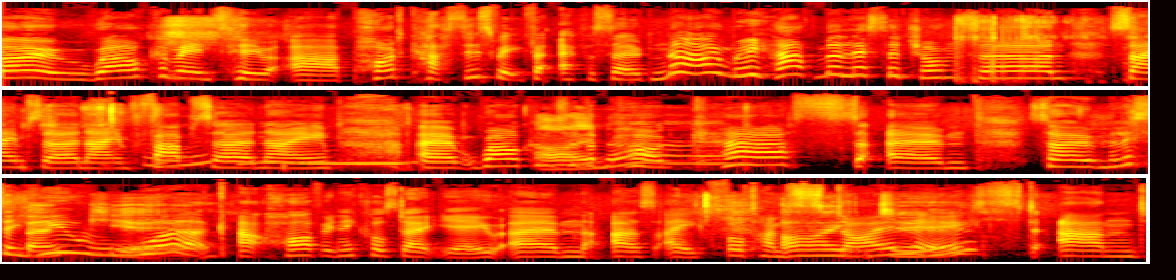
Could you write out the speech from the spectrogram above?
So, welcome into our podcast this week for episode nine. We have Melissa Johnson, same surname, fab surname. Um, welcome I to the know. podcast. Um, so, Melissa, Thank you, you. work at Harvey Nichols, don't you, um, as a full time I do. stylist, and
